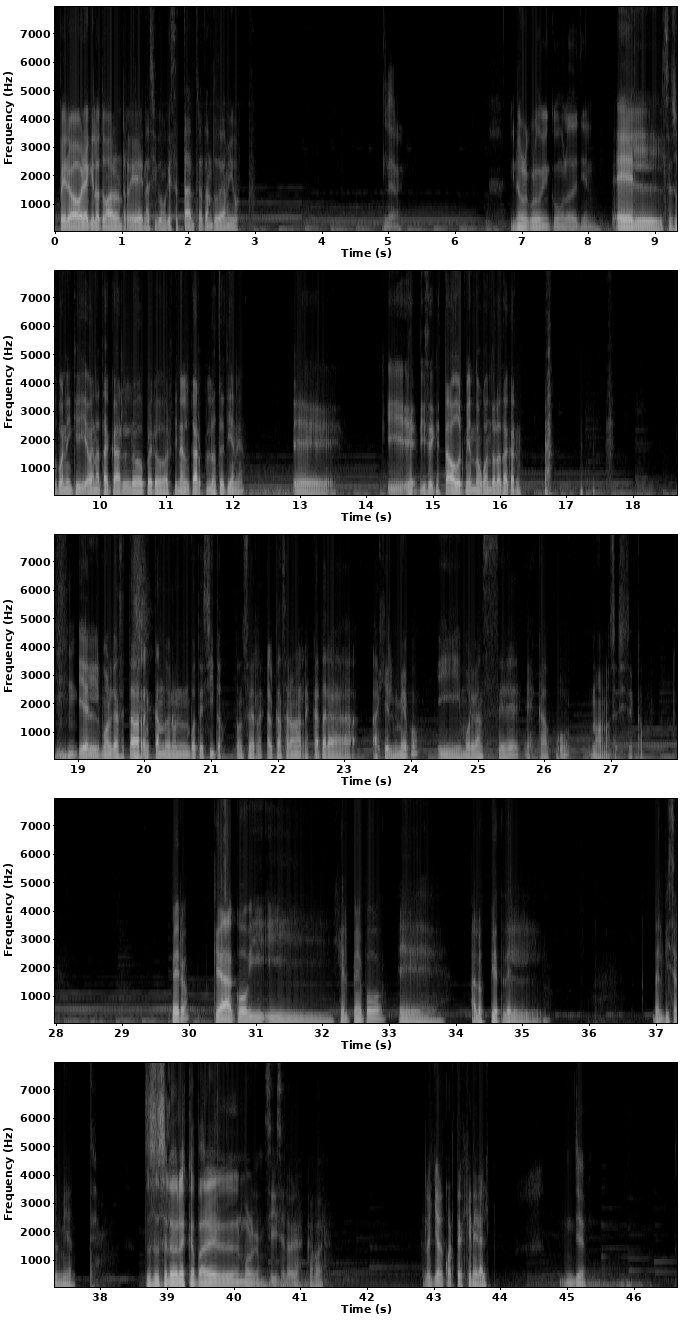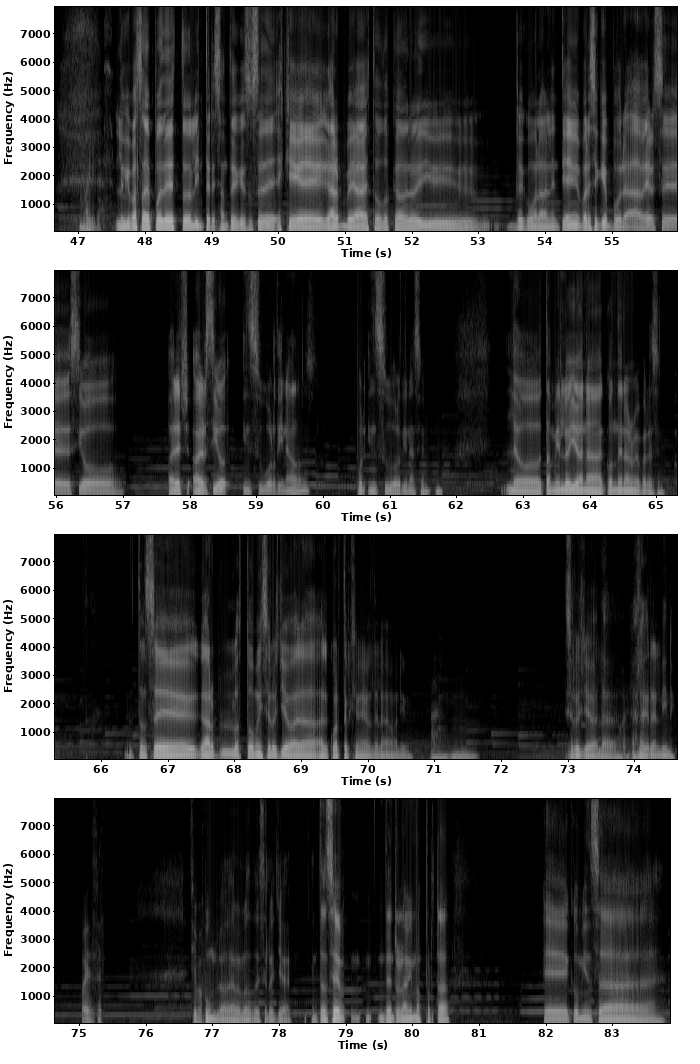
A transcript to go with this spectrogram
Pero ahora que lo tomaron rehén, así como que se estaban tratando de amigos. Claro. Y no recuerdo bien cómo lo detienen. El, se supone que iban a atacarlo, pero al final Garp los detiene. Eh, y dice que estaba durmiendo cuando lo atacaron. Y el Morgan se estaba arrancando en un botecito. Entonces alcanzaron a rescatar a, a Helmepo. Y Morgan se escapó. No, no sé si se escapó. Pero queda Kobe y Helmepo eh, a los pies del, del vicealmirante. Entonces se logra escapar el Morgan. Sí, se logra escapar. Se lo lleva al cuartel general. Ya. Imagínense. Lo que pasa después de esto, lo interesante que sucede es que Garp ve a estos dos cabros y ve como la valentía. Y me parece que por haberse sido. haber, hecho- haber sido insubordinados, por insubordinación, lo, también lo iban a condenar, me parece. Entonces Garp los toma y se los lleva a al cuartel general de la Marina. Ah, Se los lleva a la, a la gran línea. puede ser. Sí, pues, pum, lo agarra los dos y se los lleva. Entonces, dentro de las mismas portadas, eh, comienza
